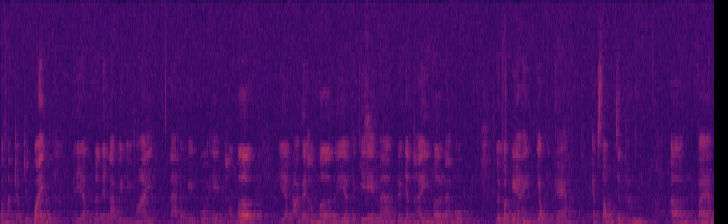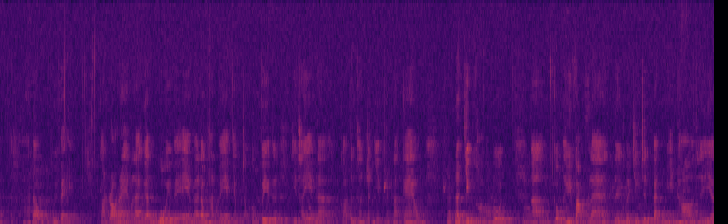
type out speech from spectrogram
có mặt trong trường quay. Thì à, tôi tên là Nguyễn Thị Hoài, là đồng nghiệp của em Hồng Mơ. Thì à, nói về Hồng Mơ thì à, các chị em à, đều nhận thấy Mơ là một người con gái giàu tình cảm, em sống chân thành ờ, và hòa đồng vui vẻ. Còn rõ ràng là gần gũi với em và đồng hành với em trong trong công việc á, thì thấy em là có tinh thần trách nhiệm rất là cao, rất là chịu khó luôn. À, cũng hy vọng là đến với chương trình bạn muốn hẹn hò thì à,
